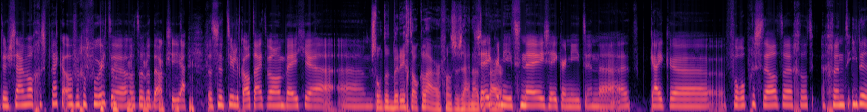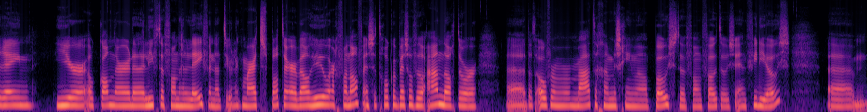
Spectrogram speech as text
er zijn wel gesprekken over gevoerd uh, op de redactie. Ja, dat is natuurlijk altijd wel een beetje. Uh, Stond het bericht al klaar van ze zijn uit zeker elkaar? niet, nee, zeker niet. En uh, kijk, vooropgesteld gunt, gunt iedereen hier elkander de liefde van hun leven natuurlijk. Maar het spatte er wel heel erg vanaf. En ze trokken best wel veel aandacht door dat overmatige misschien wel posten van foto's en video's. Um,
